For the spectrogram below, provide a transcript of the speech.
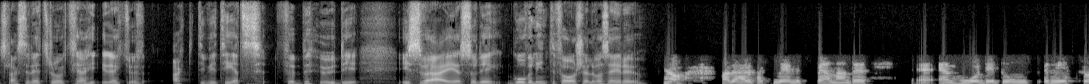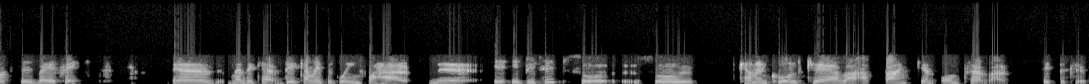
slags retroaktivitetsförbud i, i Sverige så det går väl inte för sig, eller vad säger du? Ja, Ja, det här är faktiskt väldigt spännande. Eh, en HD-doms retroaktiva effekt. Eh, men det kan, det kan vi inte gå in på här. Eh, I, i princip så, så kan en kund kräva att banken omprövar sitt beslut.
